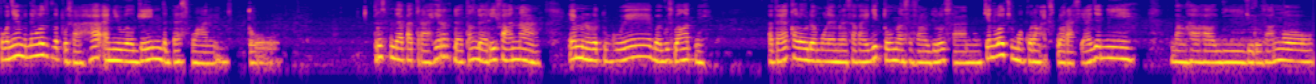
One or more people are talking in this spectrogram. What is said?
Pokoknya yang penting lo tetap usaha and you will gain the best one gitu. Terus pendapat terakhir datang dari Fana. Ya menurut gue bagus banget nih. Katanya kalau udah mulai merasa kayak gitu merasa salah jurusan mungkin lo cuma kurang eksplorasi aja nih tentang hal-hal di jurusan lo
